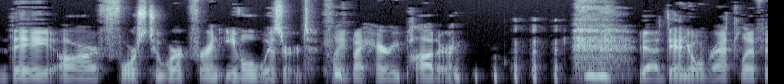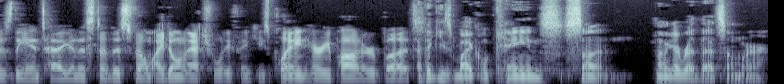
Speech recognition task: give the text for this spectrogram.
they are forced to work for an evil wizard played by Harry Potter. Yeah, Daniel Radcliffe is the antagonist of this film. I don't actually think he's playing Harry Potter, but I think he's Michael Caine's son. I think I read that somewhere.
